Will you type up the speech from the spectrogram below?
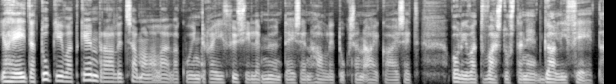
ja heitä tukivat kenraalit samalla lailla kuin Dreyfusille myönteisen hallituksen aikaiset olivat vastustaneet Gallifeeta.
